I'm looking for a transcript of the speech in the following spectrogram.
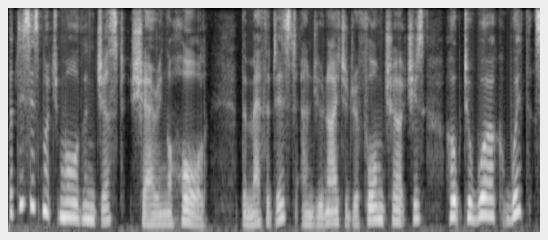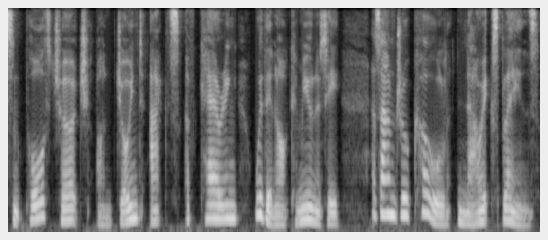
But this is much more than just sharing a hall. The Methodist and United Reformed churches hope to work with St Paul's Church on joint acts of caring within our community, as Andrew Cole now explains.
